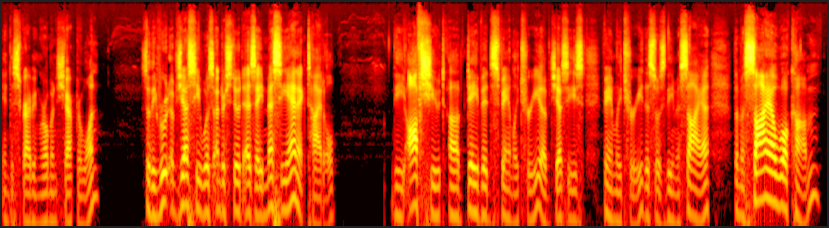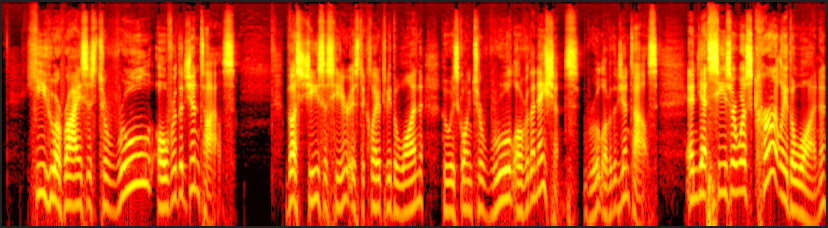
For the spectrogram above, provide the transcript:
in describing Romans chapter 1. So the root of Jesse was understood as a messianic title the offshoot of David's family tree, of Jesse's family tree. This was the Messiah. The Messiah will come, he who arises to rule over the Gentiles. Thus, Jesus here is declared to be the one who is going to rule over the nations, rule over the Gentiles. And yet, Caesar was currently the one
